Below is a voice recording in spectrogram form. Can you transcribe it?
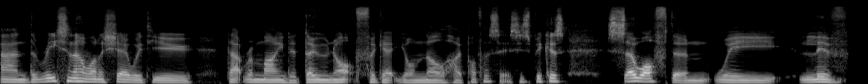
and the reason I want to share with you that reminder, do not forget your null hypothesis, is because so often we live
